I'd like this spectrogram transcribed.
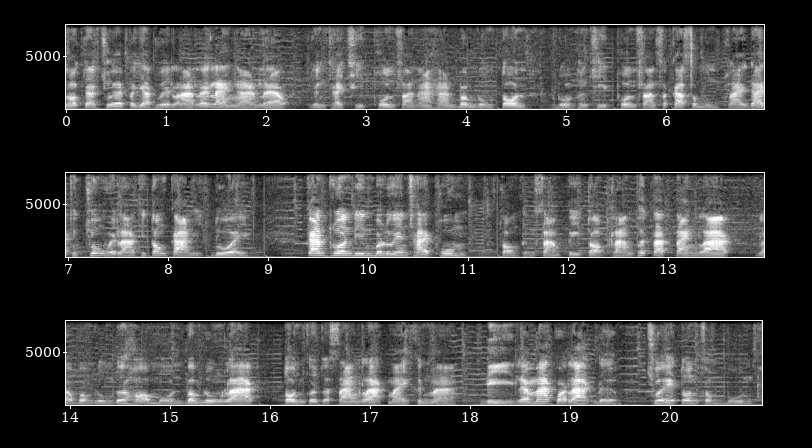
นอกจากช่วยประหยัดเวลาและแรงงานแล้ว ยังใช้ฉีดพ่นสารอาหารบำรุงต้น รวมทั้งฉีดพ่นสารสกัดสมุนไพรได้ทุกช่วงเวลาที่ต้องการอีกด้วย การพรวนดินบริเวณชายพุ่ม 2-3 ปีต่อครั้งเพื่อตัดแต่งราก แล้วบำรุงด้วยฮอร์โมนบำรุงรากต้นก็จะสร้างรากใหม่ขึ้นมา ดีและมากกว่ารากเดิม ช่วยให้ต้นสมบูรณ์ผ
